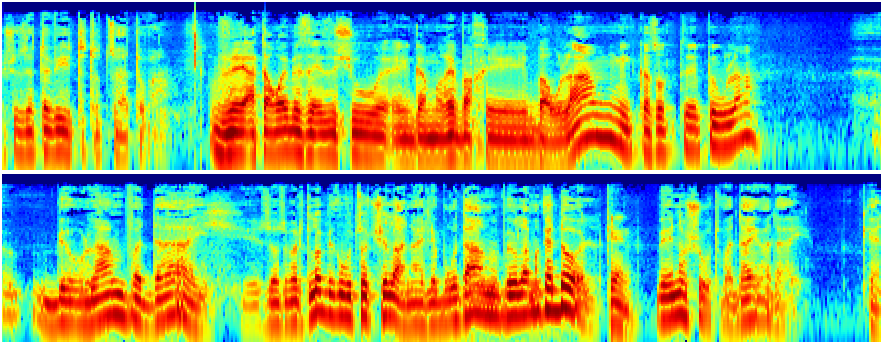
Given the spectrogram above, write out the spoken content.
שזה תביא את התוצאה הטובה. ואתה רואה בזה איזשהו גם רווח בעולם מכזאת פעולה? בעולם ודאי, זאת אומרת לא בקבוצות שלנו, אלא בעולם, בעולם הגדול. כן. באנושות, ודאי ודאי, כן.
